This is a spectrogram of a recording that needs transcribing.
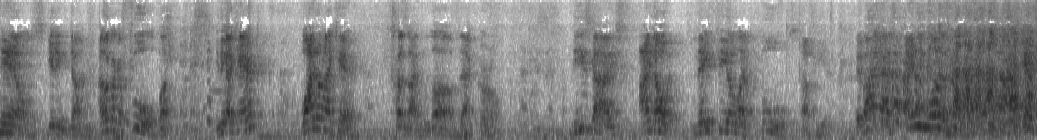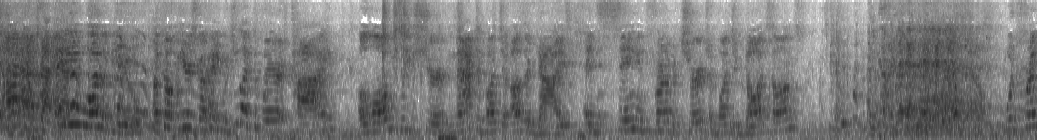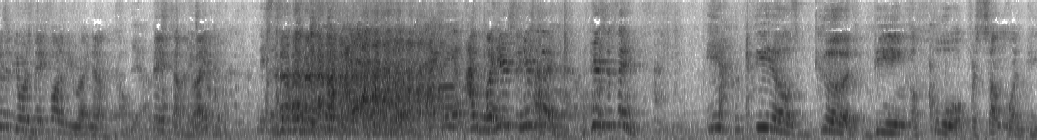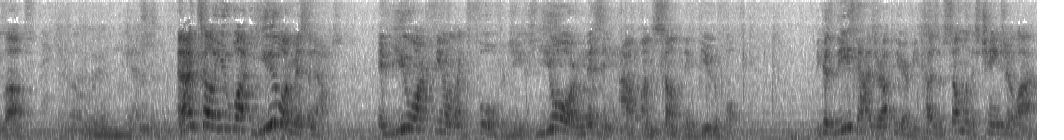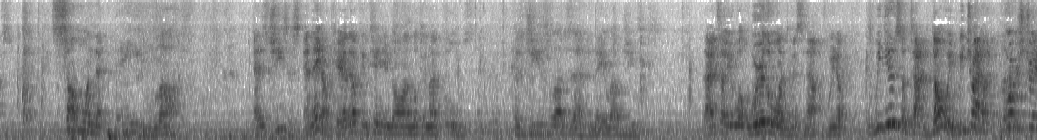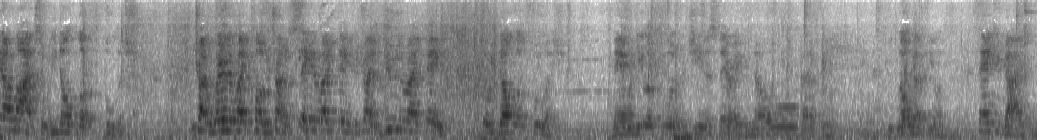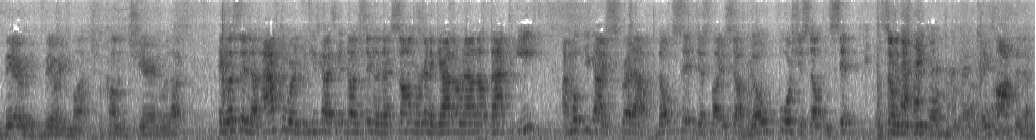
nails getting done. I look like a fool, but you think I care? Why don't I care? Because I love that girl. These guys, I know it, they feel like fools up here. If I ask any one of you, if I asked any one of you a couple years ago, hey, would you like to wear a tie, a long sleeve shirt, match a bunch of other guys, and sing in front of a church a bunch of God songs? Would friends of yours make fun of you right now? Yeah. Big time, right? But here's the, here's the thing. Here's the thing. It feels good being a fool for someone you love. And I tell you what, you are missing out. If you aren't feeling like a fool for Jesus, you're missing out on something beautiful. Because these guys are up here because of someone that's changed their lives. Someone that they love. as Jesus. And they don't care. They'll continue to go on looking like fools. Because Jesus loves them and they love Jesus. And I tell you what, we're the ones missing out if we don't. Because we do sometimes, don't we? We try to orchestrate our lives so we don't look foolish. We try to wear the right clothes. We try to say the right things. We try to do the right things so we don't look foolish. Man, when you look foolish for Jesus, there ain't no better feeling. No better feeling. Thank you guys very, very much for coming and sharing with us. Hey, listen, uh, afterwards, when these guys get done singing the next song, we're going to gather around out back to eat. I hope you guys spread out. Don't sit just by yourself. Go force yourself and sit with some of these people and talk to them.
